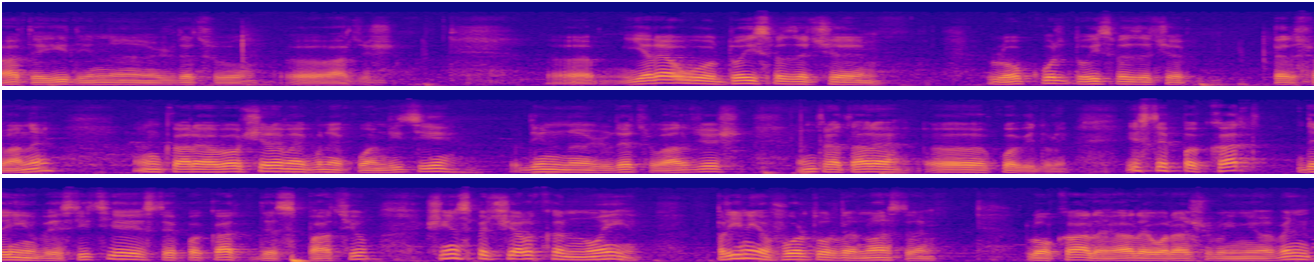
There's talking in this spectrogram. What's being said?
ATI din uh, județul uh, Argeș. Uh, erau 12 locuri, 12 persoane în care aveau cele mai bune condiții din uh, județul Argeș în tratarea uh, COVID-ului. Este păcat de investiție, este păcat de spațiu și în special că noi prin eforturile noastre locale ale orașului Mioveni,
